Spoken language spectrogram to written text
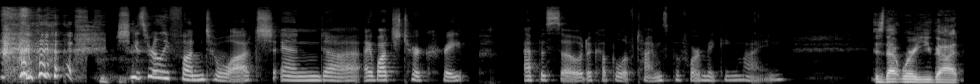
She's really fun to watch, and uh, I watched her crepe episode a couple of times before making mine. Is that where you got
